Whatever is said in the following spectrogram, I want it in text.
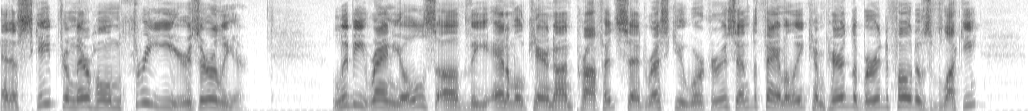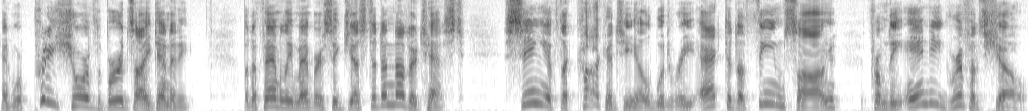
had escaped from their home three years earlier. Libby Ranuels of the animal care nonprofit said rescue workers and the family compared the bird to photos of Lucky and were pretty sure of the bird's identity. But a family member suggested another test, seeing if the cockatiel would react to the theme song from The Andy Griffith Show.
